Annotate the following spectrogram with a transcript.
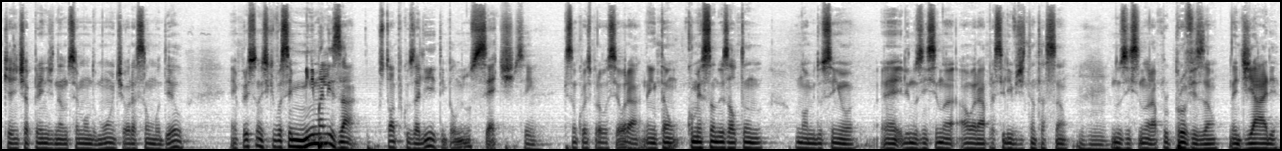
que a gente aprende no Sermão do Monte, a oração modelo, é impressionante que você minimalizar os tópicos ali, tem pelo menos sete. Sim. Que são coisas para você orar. Né? Então, começando exaltando o nome do Senhor, é, ele nos ensina a orar para ser livre de tentação, uhum. nos ensina a orar por provisão né, diária,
